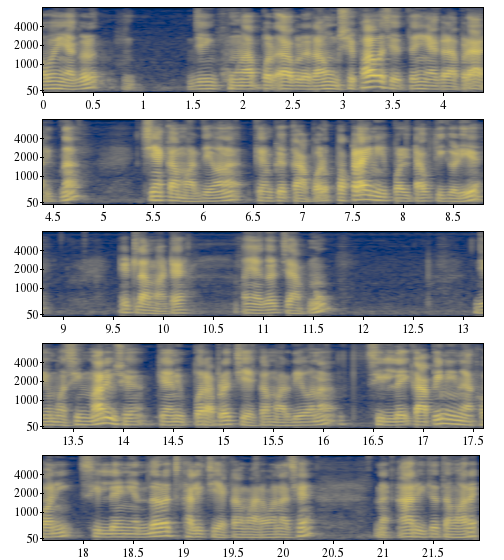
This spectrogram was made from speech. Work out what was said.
હવે અહીં આગળ જે ખૂણા પર આપણે રાઉન્ડ શેપ આવે છે ત્યાં આગળ આપણે આ રીતના ચેંકા મારી દેવાના. કેમ કે કાપડ પકડાય નહીં, પલટાવતી ઘડીએ. એટલા માટે અહીં આગળ ચાપનું જે મશીન માર્યું છે તેની ઉપર આપણે ચેકા મારી દેવાના. સિલાઈ કાપી નહીં નાખવાની, સિલાઈની અંદર જ ખાલી ચેકા મારવાના છે. ને આ રીતે તમારે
